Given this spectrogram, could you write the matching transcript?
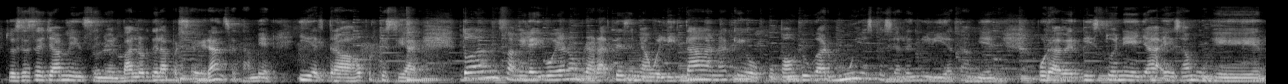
Entonces ella me enseñó el valor de la perseverancia también y del trabajo, porque si hay toda mi familia, y voy a nombrar desde mi abuelita Ana, que ocupa un lugar muy especial en mi vida también, por haber visto en ella esa mujer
